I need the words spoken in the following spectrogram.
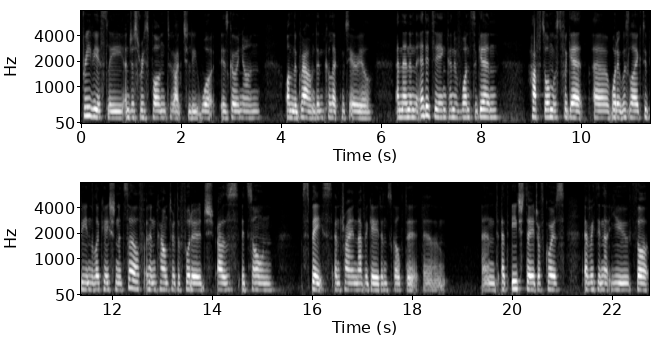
previously and just respond to actually what is going on on the ground and collect material. And then in the editing, kind of once again, have to almost forget uh, what it was like to be in the location itself and encounter the footage as its own space and try and navigate and sculpt it. Um, and at each stage, of course, everything that you thought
